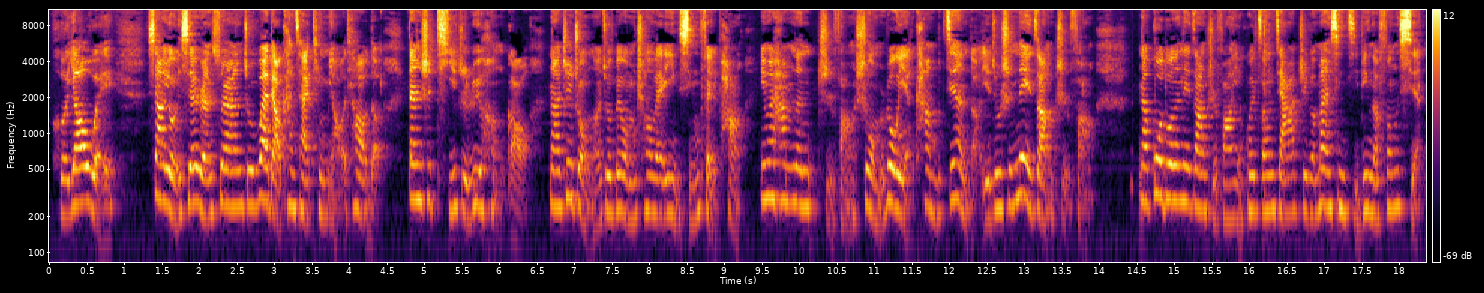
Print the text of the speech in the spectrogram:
和腰围。像有一些人虽然就外表看起来挺苗条的，但是体脂率很高，那这种呢就被我们称为隐形肥胖。因为他们的脂肪是我们肉眼看不见的，也就是内脏脂肪。那过多的内脏脂肪也会增加这个慢性疾病的风险。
